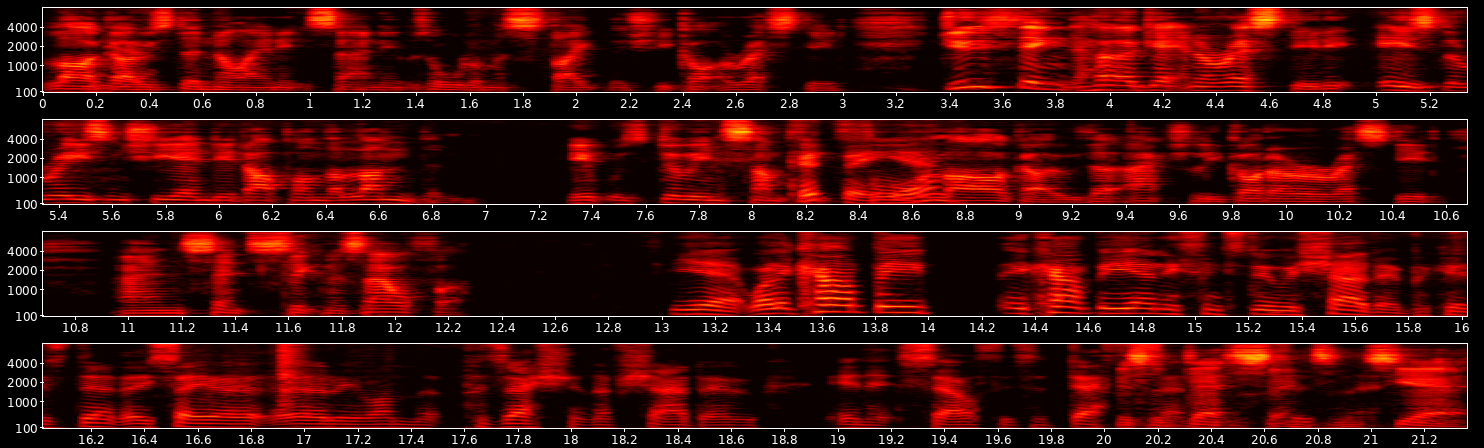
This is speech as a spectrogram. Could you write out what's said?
Largo's denying it, saying it was all a mistake that she got arrested. Do you think her getting arrested is the reason she ended up on the London? It was doing something be, for yeah. Largo that actually got her arrested and sent to Cygnus Alpha. Yeah, well, it can't be. It can't be anything to do with shadow because don't they say uh, earlier on that possession of shadow in itself is a death It's a sentence. death isn't it? sentence. Yeah,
